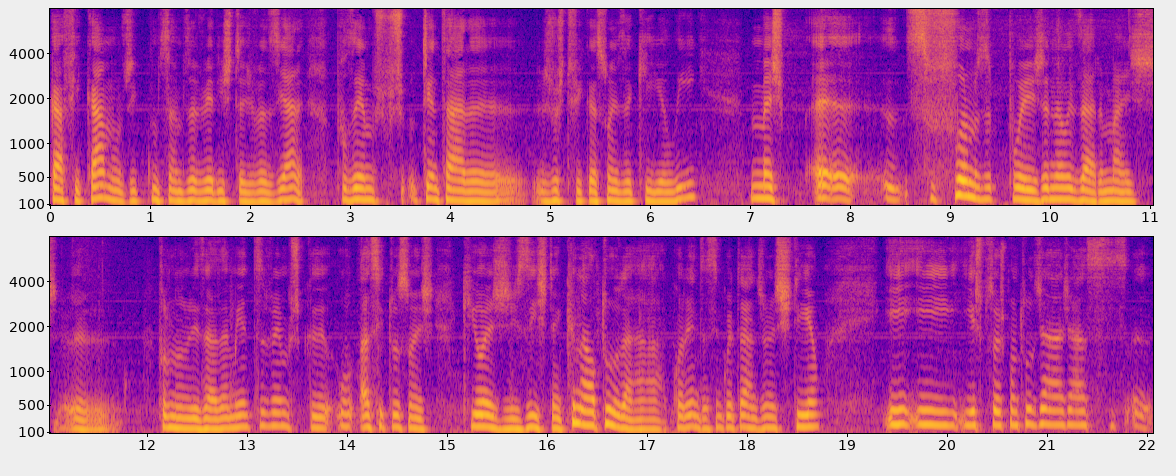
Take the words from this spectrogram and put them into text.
cá ficamos e começamos a ver isto a esvaziar, podemos tentar justificações aqui e ali mas uh, se formos depois analisar mais uh, pormenorizadamente, vemos que há situações que hoje existem, que na altura, há 40, 50 anos, não existiam, e, e, e as pessoas, contudo, já, já se, uh,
